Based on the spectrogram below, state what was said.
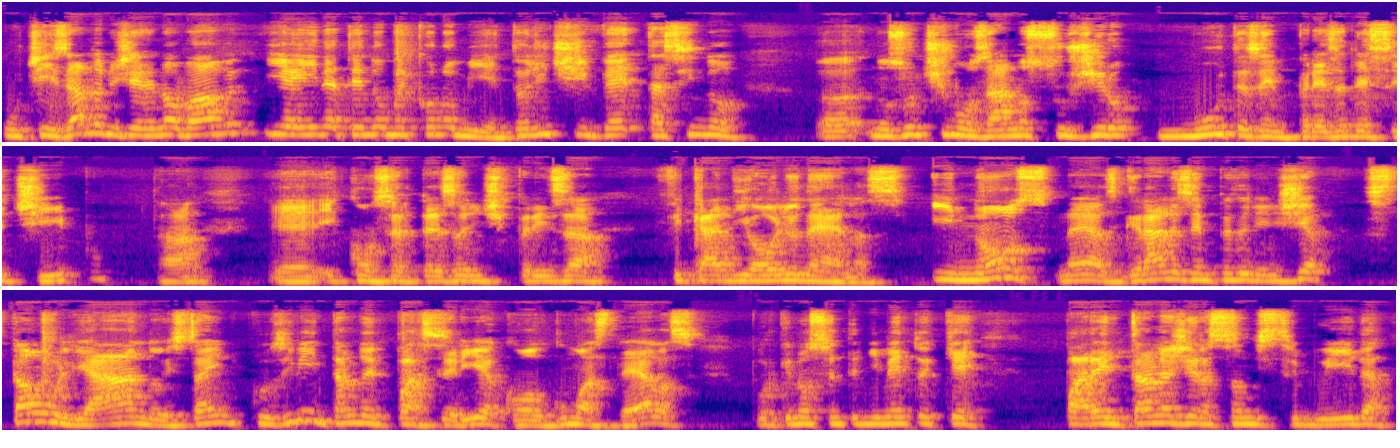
utilizando energia renovável e ainda tendo uma economia. Então a gente está sendo uh, nos últimos anos surgiram muitas empresas desse tipo, tá? É, e com certeza a gente precisa ficar de olho nelas. E nós, né, as grandes empresas de energia, estão olhando, estão inclusive entrando em parceria com algumas delas, porque nosso entendimento é que para entrar na geração distribuída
